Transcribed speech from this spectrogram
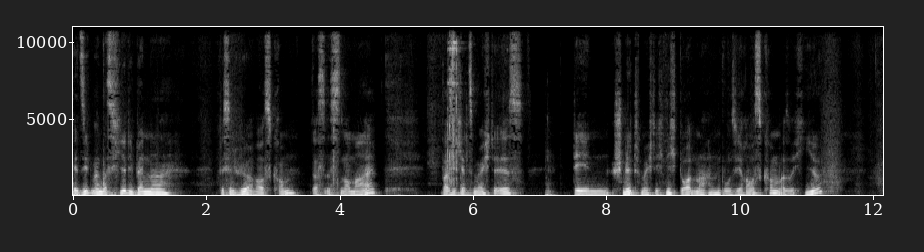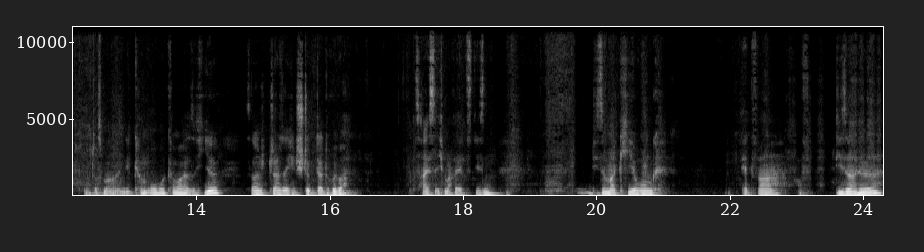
Jetzt sieht man, dass hier die Bänder ein bisschen höher rauskommen. Das ist normal. Was ich jetzt möchte ist, den Schnitt möchte ich nicht dort machen, wo sie rauskommen, also hier. Ich mache das mal in die Kam obere Kamera, also hier, sondern tatsächlich ein Stück darüber. Das heißt, ich mache jetzt diesen, diese Markierung etwa auf dieser Höhe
